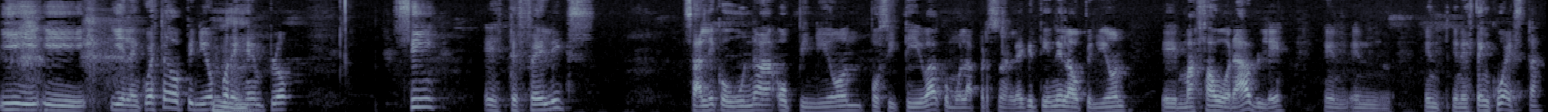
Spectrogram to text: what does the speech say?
Y, en la encuesta de opinión, por ejemplo, sí, este Félix sale con una opinión positiva, como la personalidad que tiene la opinión eh, más favorable en, en esta encuesta,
